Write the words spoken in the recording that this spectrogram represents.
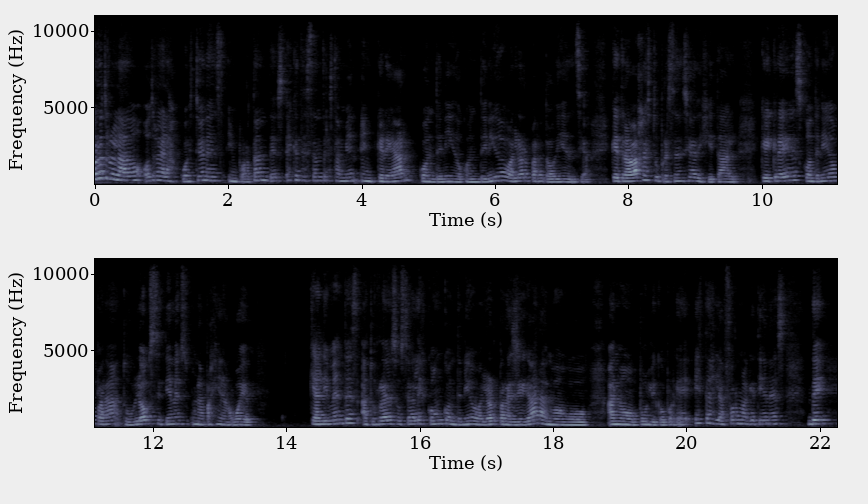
Por otro lado, otra de las cuestiones importantes es que te centres también en crear contenido, contenido de valor para tu audiencia, que trabajes tu presencia digital, que crees contenido para tu blog si tienes una página web, que alimentes a tus redes sociales con contenido de valor para llegar a nuevo, a nuevo público, porque esta es la forma que tienes de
